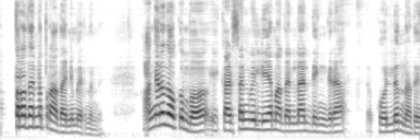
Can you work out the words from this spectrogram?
അത്ര തന്നെ പ്രാധാന്യം വരുന്നുണ്ട്. അങ്ങനെ നോക്കുമ്പോൾ ഈ കഴ്സൺ വില്യം മദൻലാൽ ദിങ്കര കൊല്ലുന്നത്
